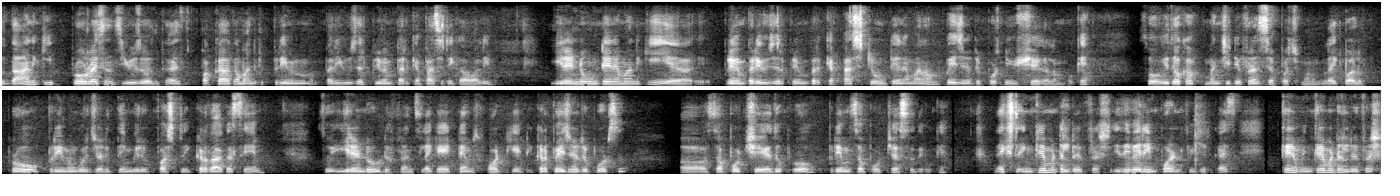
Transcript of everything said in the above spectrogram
సో దానికి ప్రో లైసెన్స్ యూజ్ అవుతుంది కదా పక్కాగా మనకి premium per user premium per capacity కావాలి. ఈ రెండు ఉంటేనే మనకి premium per user premium per capacity ఉంటేనే మనం పేజ్ రిపోర్ట్స్ని యూజ్ చేయగలం ఓకే సో ఇది ఒక మంచి డిఫరెన్స్ చెప్పొచ్చు మనం. లైక్ వాళ్ళు ప్రో ప్రీమియం గురించి అడిగితే మీరు ఫస్ట్ ఇక్కడ దాకా సేమ్ సో ఈ రెండు difference like eight times forty eight ఇక్కడ పేజ్ రిపోర్ట్స్ సపోర్ట్ చేయదు ప్రో ప్రీమియం సపోర్ట్ చేస్తుంది ఓకే నెక్స్ట్ ఇంక్రిమెంటల్ రిఫ్రెష్ ఇది very important feature guys incremental refresh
